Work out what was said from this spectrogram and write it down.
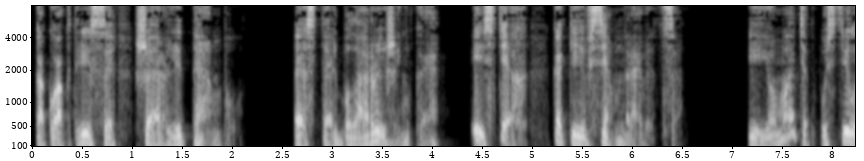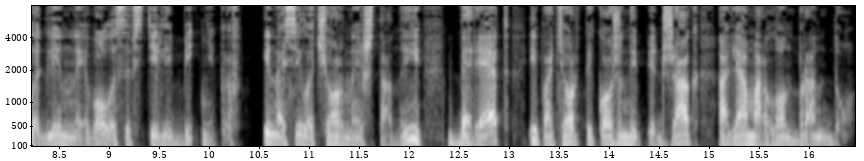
как у актрисы Шерли Темпл. Эстель была рыженькая, из тех, какие всем нравятся. Ее мать отпустила длинные волосы в стиле битников и носила черные штаны, берет и потертый кожаный пиджак а-ля Марлон Брандо.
